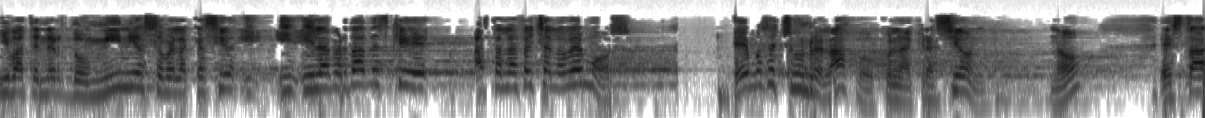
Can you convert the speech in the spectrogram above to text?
iba a tener dominio sobre la creación. y la verdad es que hasta la fecha lo vemos. Hemos hecho un relajo con la creación, ¿no? Está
